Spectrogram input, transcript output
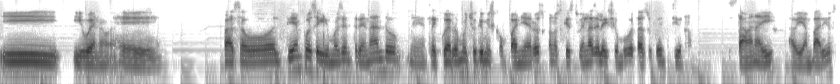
y, y bueno eh, pasó el tiempo seguimos entrenando recuerdo mucho que mis compañeros con los que estuve en la selección Bogotá sub-21 estaban ahí habían varios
